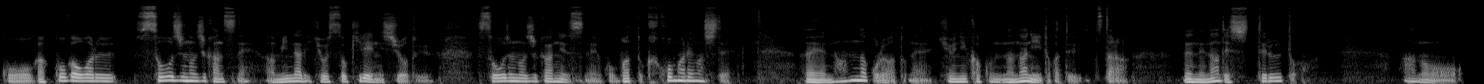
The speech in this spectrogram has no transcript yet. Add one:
こう、学校が終わる掃除の時間ですね。あみんなで教室をきれいにしようという掃除の時間にですね、こう、バッと囲まれまして、えー、なんだこれはとね、急に囲んな、何とかって言ってたら、ねね、なんで知ってると。あの、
